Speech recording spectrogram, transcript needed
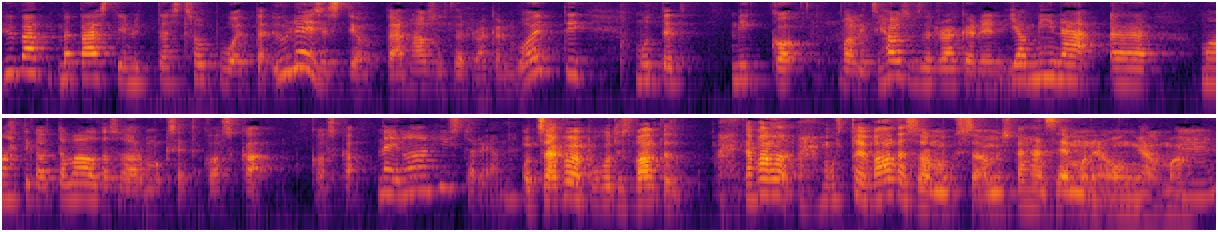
hyvä, me päästiin nyt tästä sopuun, että yleisesti ottaen House of the Dragon voitti, mutta et Mikko valitsi House of the Dragonin ja minä ö, mahti kautta valtasormukset, koska, koska meillä on historiamme. Mutta saanko mä puhua tästä valta... Tavallaan musta toi valtasormuksessa on myös vähän semmonen ongelma, mm.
